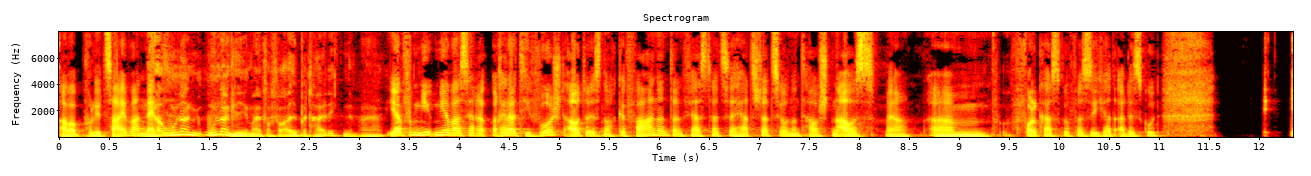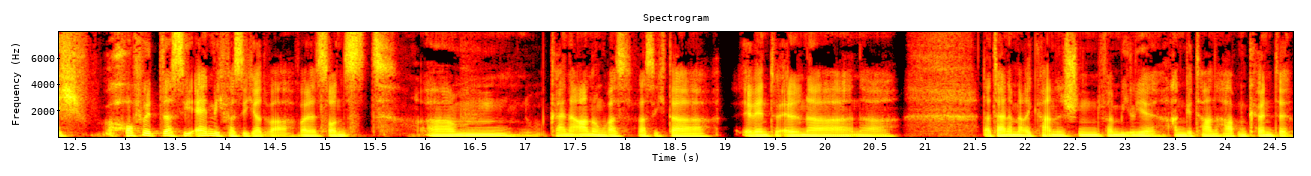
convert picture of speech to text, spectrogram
Aber Polizei war nett. Ja, unangenehm einfach für alle Beteiligten immer. Ja, ja für mir, mir war es ja relativ wurscht. Auto ist noch gefahren und dann fährst du halt zur Herzstation und tauscht ihn aus. Ja, ähm, Vollkasko versichert, alles gut. Ich hoffe, dass sie ähnlich versichert war, weil sonst ähm, keine Ahnung, was, was ich da eventuell einer, einer lateinamerikanischen Familie angetan haben könnte.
